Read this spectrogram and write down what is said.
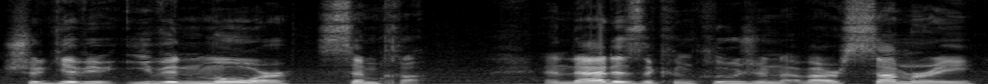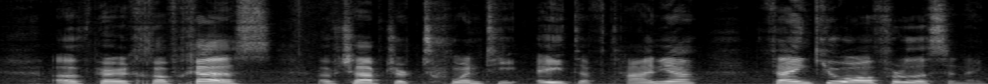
should give you even more simcha. And that is the conclusion of our summary of Perek Ches of chapter 28 of Tanya. Thank you all for listening.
